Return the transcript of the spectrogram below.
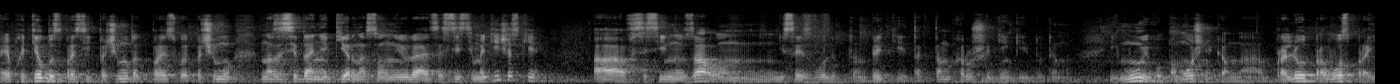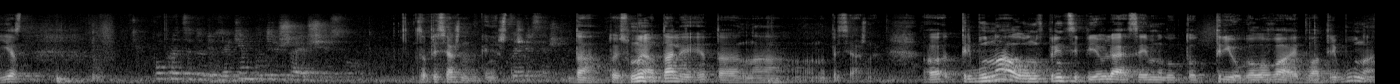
я бы хотел бы спросить, почему так происходит? Почему на заседание Кернеса он является систематически, а в сессийную зал он не соизволит там, прийти? Так там хорошие деньги идут ему. Ему, его помощникам на пролет, провоз, проезд. По процедуре, за кем будет решающее слово? За присяжными, конечно За же. присяжными. Да, то есть мы отдали это на, на присяжных. Трибунал, он в принципе является, именно вот тот трио голова и два трибуна,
